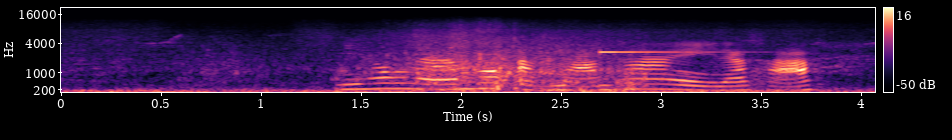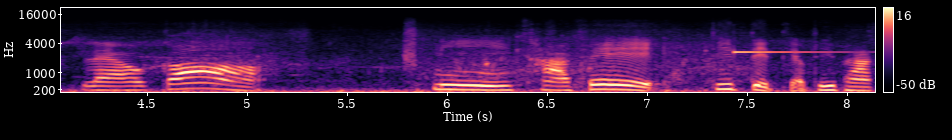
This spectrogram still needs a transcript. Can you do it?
ท มีห้องน้ำห้องอาบน้ำให้นะคะ แล้วก็มีคาเฟ่ที่ติดกับที่พัก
